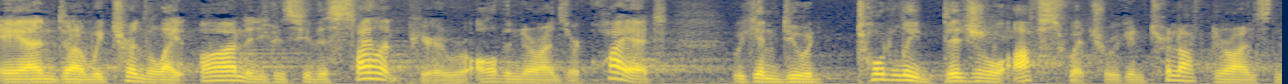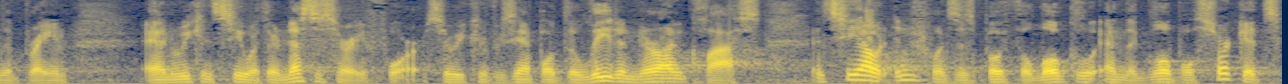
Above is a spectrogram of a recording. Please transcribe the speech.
and uh, we turn the light on, and you can see this silent period where all the neurons are quiet. We can do a totally digital off switch where we can turn off neurons in the brain and we can see what they're necessary for. So we could, for example, delete a neuron class and see how it influences both the local and the global circuits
